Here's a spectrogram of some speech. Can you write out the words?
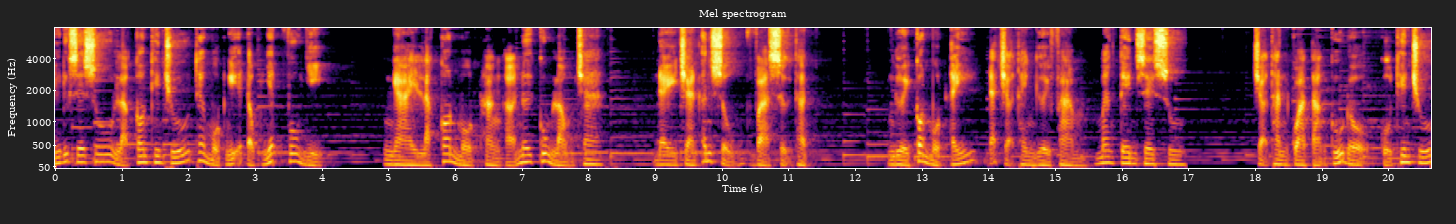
nhưng Đức Giêsu là con Thiên Chúa theo một nghĩa độc nhất vô nhị. Ngài là con một hằng ở nơi cung lòng Cha, đầy tràn ân sủng và sự thật. Người con một ấy đã trở thành người phàm mang tên Giêsu, trở thành quà tặng cứu độ của Thiên Chúa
